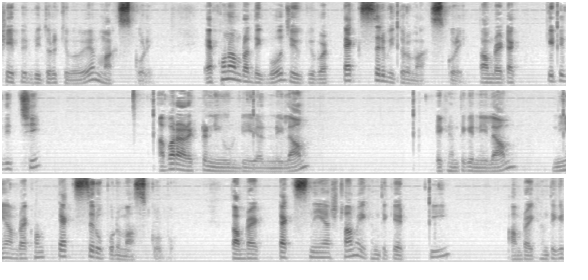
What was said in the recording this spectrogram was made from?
শেপের ভিতরে কীভাবে মাস্ক করে। এখন আমরা দেখব যে কীভাবে ট্যাক্সের ভিতরে মাস্ক করে। তো আমরা এটা কেটে দিচ্ছি। আবার আরেকটা নিউ লেয়ার নিলাম। এখান থেকে নিলাম। নিয়ে আমরা এখন ট্যাক্সের উপরে মাস্ক করব। তো আমরা ট্যাক্স নিয়ে আসলাম। এখান থেকে টি আমরা এখান থেকে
